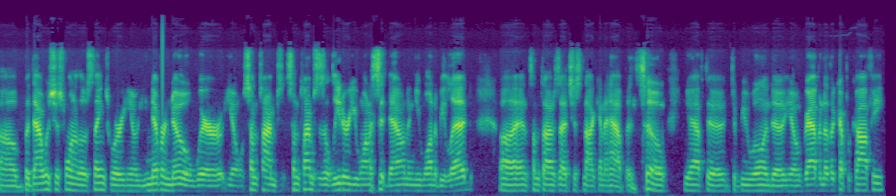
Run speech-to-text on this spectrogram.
Uh, but that was just one of those things where you know you never know where you know sometimes sometimes as a leader you want to sit down and you want to be led, uh, and sometimes that's just not going to happen. So you have to to be willing to you know grab another cup of coffee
